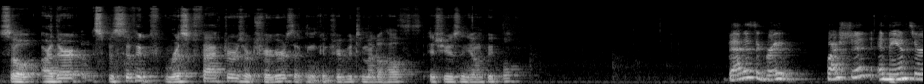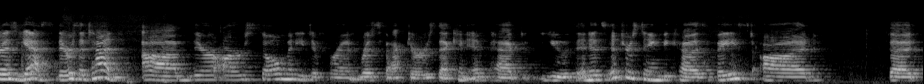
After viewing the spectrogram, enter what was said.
So, are there specific risk factors or triggers that can contribute to mental health issues in young people? That is a great question? And the answer is yes, there's a ton. Um, there are so many different risk factors that can impact youth. And it's interesting because based on the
